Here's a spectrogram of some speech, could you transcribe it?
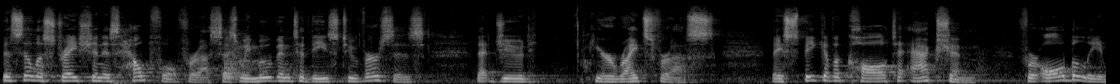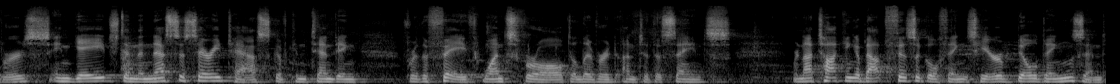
this illustration is helpful for us as we move into these two verses that Jude here writes for us. They speak of a call to action for all believers engaged in the necessary task of contending for the faith once for all delivered unto the saints. We're not talking about physical things here, buildings and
